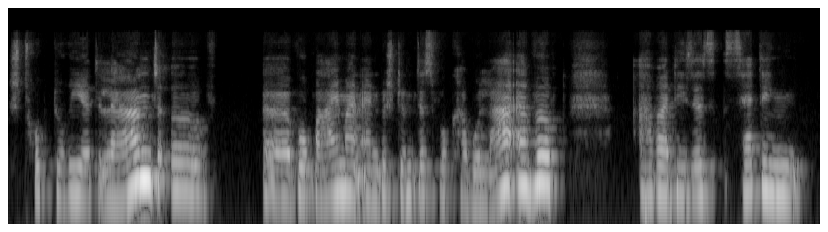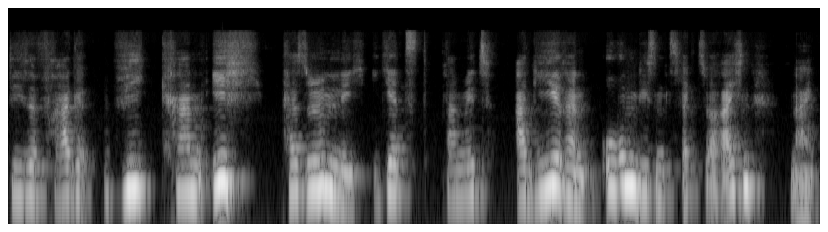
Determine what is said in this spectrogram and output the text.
strukturiert lernt, äh, äh, wobei man ein bestimmtes Vokabular erwirbt. Aber dieses Setting, diese Frage, wie kann ich persönlich jetzt damit agieren, um diesen Zweck zu erreichen? Nein.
